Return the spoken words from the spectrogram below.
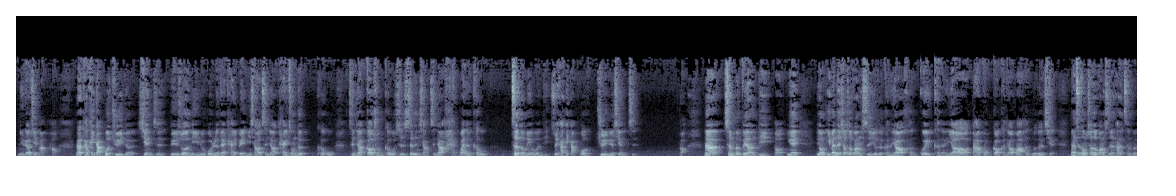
你了解吗？好，那它可以打破距离的限制，比如说你如果人在台北，你想要成交台中的客户，成交高雄客户，是甚至你想成交海外的客户。这都没有问题，所以它可以打破距离的限制。好，那成本非常低，好，因为用一般的销售方式，有的可能要很贵，可能要打广告，可能要花很多的钱。那这种销售方式呢，它的成本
